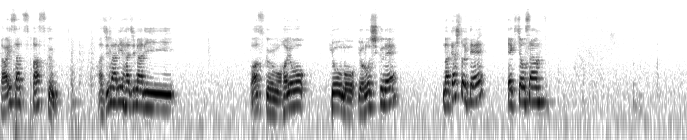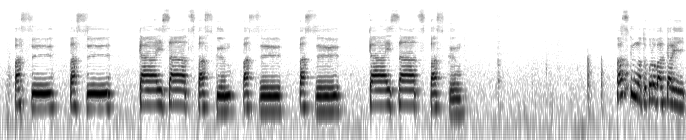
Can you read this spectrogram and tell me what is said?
改札パスくん始まり始まり。パスくんおはよう。今日もよろしくね。任しといて駅長さん。パスパス。改札パスくん。パスパス。改札パスくん。パスくんのところばっかり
